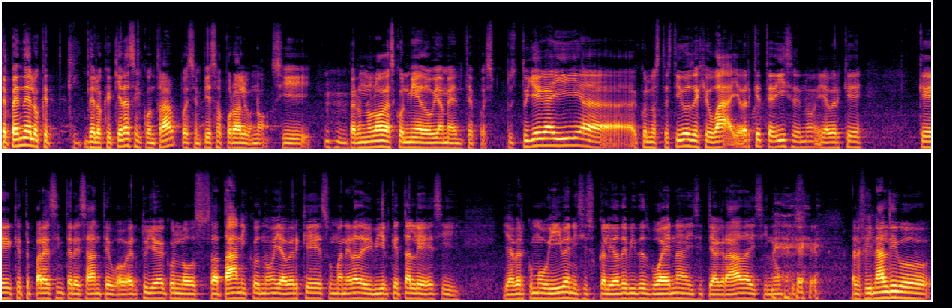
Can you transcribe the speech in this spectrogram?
depende de lo que de lo que quieras encontrar, pues empieza por algo, ¿no? Si, pero no lo hagas con miedo, obviamente, pues, pues tú llega ahí con los testigos de Jehová y a ver qué te dice, ¿no? Y a ver qué, qué, qué, te parece interesante, o a ver, tú llega con los satánicos, ¿no? Y a ver qué su manera de vivir, qué tal es, y, y a ver cómo viven, y si su calidad de vida es buena, y si te agrada, y si no, pues, al final digo,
